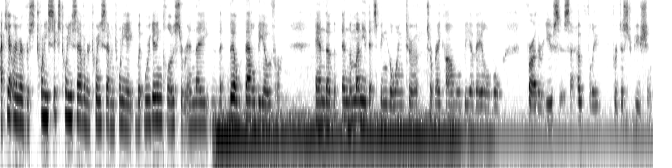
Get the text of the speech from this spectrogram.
I can't remember if it's 26, 27 or 27, 28, but we're getting closer and they, they'll, that'll be over. And the, and the money that's been going to, to Raycom will be available for other uses and hopefully for distribution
